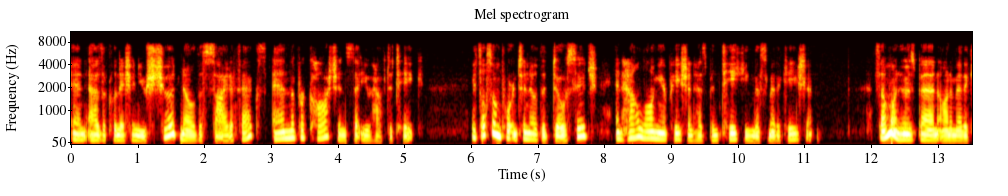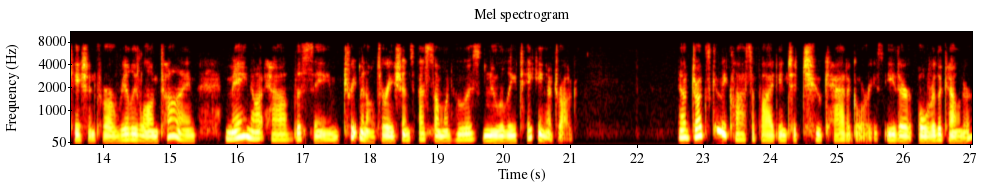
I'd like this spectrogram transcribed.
And as a clinician, you should know the side effects and the precautions that you have to take. It's also important to know the dosage and how long your patient has been taking this medication. Someone who's been on a medication for a really long time may not have the same treatment alterations as someone who is newly taking a drug. Now, drugs can be classified into two categories, either over the counter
